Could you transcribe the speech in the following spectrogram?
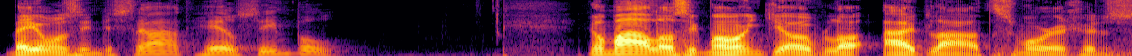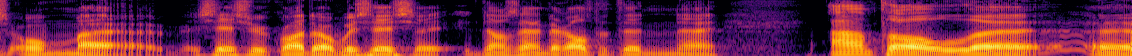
bij ons in de straat, heel simpel. Normaal als ik mijn hondje uitlaat, s morgens om zes uur, kwart over zes, dan zijn er altijd een aantal uh,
